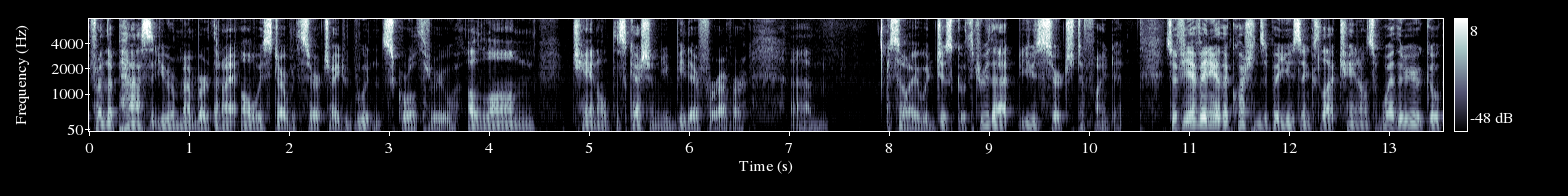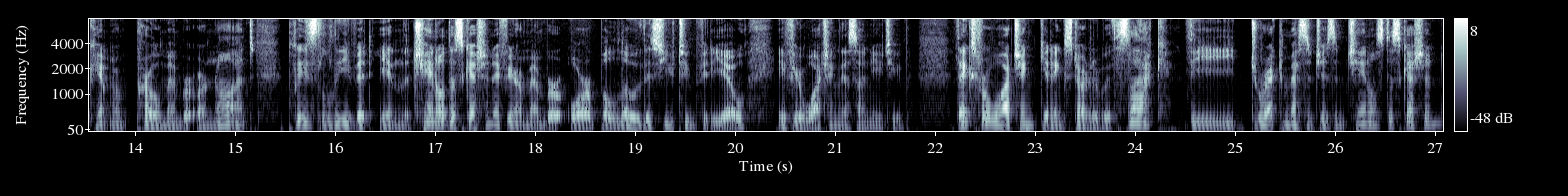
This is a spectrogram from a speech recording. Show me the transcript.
from the past that you remember, then I always start with search. I wouldn't scroll through a long channel discussion. You'd be there forever. Um, So I would just go through that, use search to find it. So if you have any other questions about using Slack channels, whether you're a GoCamp Pro member or not, please leave it in the channel discussion if you're a member or below this YouTube video if you're watching this on YouTube. Thanks for watching Getting Started with Slack, the direct messages and channels discussion.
